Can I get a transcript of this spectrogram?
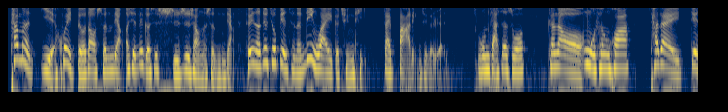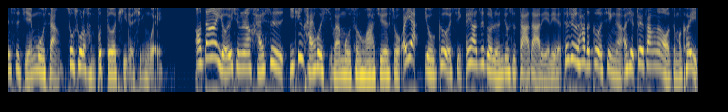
他们也会得到声量，而且那个是实质上的声量，所以呢，就就变成了另外一个群体在霸凌这个人。我们假设说，看到木村花他在电视节目上做出了很不得体的行为。然后，当然有一群人还是一定还会喜欢木村花，觉得说：“哎呀，有个性！哎呀，这个人就是大大咧咧，这就是他的个性啊！而且对方呢，哦，怎么可以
